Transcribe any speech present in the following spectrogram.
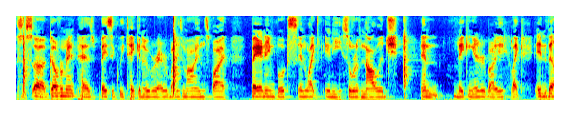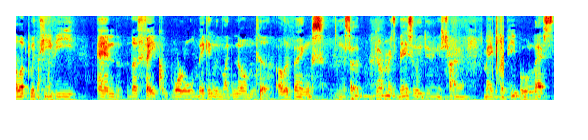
this uh, government has basically taken over everybody's minds by banning books and like any sort of knowledge and making everybody like enveloped with TV and the fake world, making them like numb to other things. Yeah, so the government's basically doing is trying to make the people less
